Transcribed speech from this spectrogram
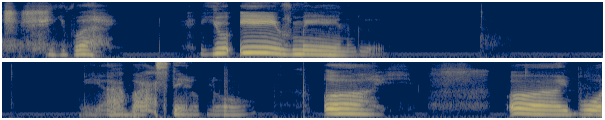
Чивай. You evening. Я вас не люблю. Ой. Ой, борочки. Прилети. Бела Беню, Бела Беню, Бела Беню,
